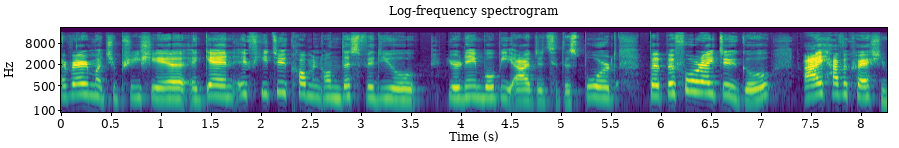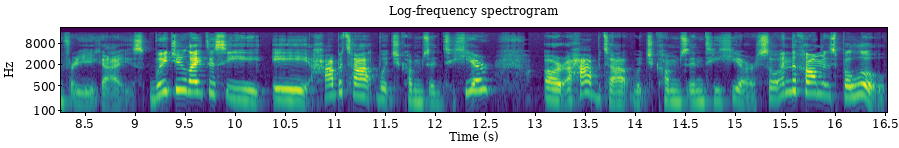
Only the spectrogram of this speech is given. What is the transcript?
I very much appreciate it. Again, if you do comment on this video, your name will be added to this board. But before I do go, I have a question for you guys. Would you like to see a habitat which comes into here or a habitat which comes into here? So in the comments below,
